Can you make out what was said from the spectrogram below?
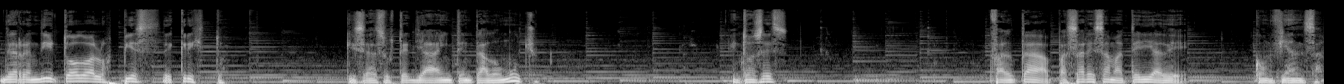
de rendir todo a los pies de Cristo. Quizás usted ya ha intentado mucho. Entonces, falta pasar esa materia de confianza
